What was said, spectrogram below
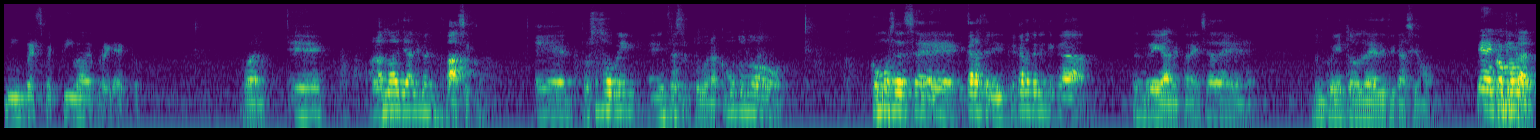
mi perspectiva del proyecto. Bueno, eh, hablando ya a nivel básico, eh, el proceso BIM en infraestructura, ¿cómo tú lo, cómo se, se- qué, caracteri- qué característica tendría a diferencia de, de un proyecto de edificación Bien, como, vertical?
